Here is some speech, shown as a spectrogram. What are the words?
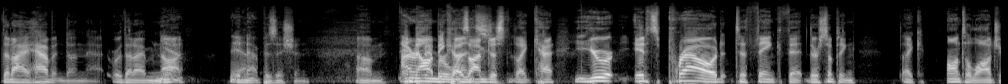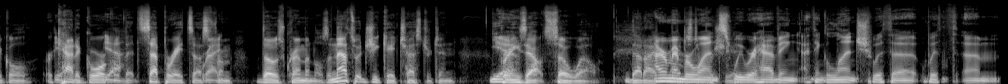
that I haven't done that or that I'm not in Yeah. that position. Um, I and not because once- I'm just like cat. You're. It's proud to think that there's something like ontological or categorical Yeah. that separates us Right. from those criminals, and that's what G.K. Chesterton Yeah. brings out so well. That I, I remember just once appreciate. we were having, I think, lunch with a with um,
